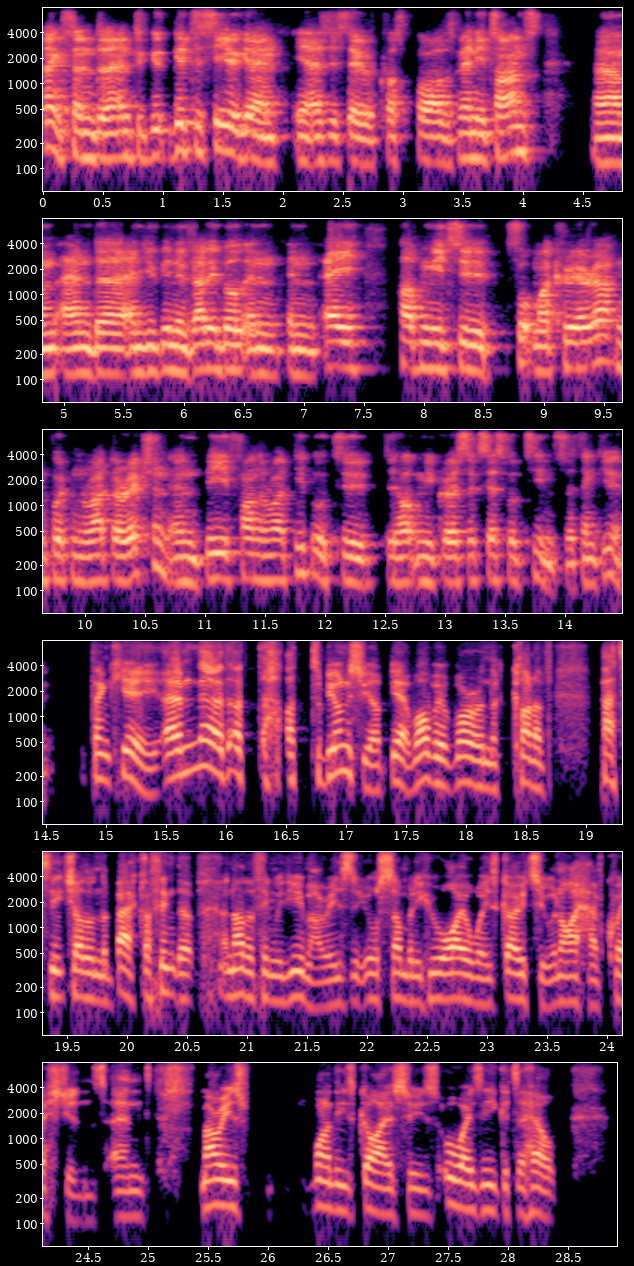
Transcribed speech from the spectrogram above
Thanks, and uh, and to, good to see you again. Yeah, as you say, we've crossed paths many times, um, and uh, and you've been invaluable in in a helping me to sort my career out and put in the right direction, and b find the right people to to help me grow successful teams. So thank you. Thank you. Um, no, uh, uh, to be honest with you, yeah, while we're, we're on the kind of patting each other on the back, I think that another thing with you, Murray, is that you're somebody who I always go to when I have questions. And Murray's one of these guys who's always eager to help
